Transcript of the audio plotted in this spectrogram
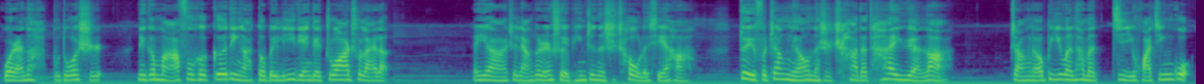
果然呢，不多时，那个马夫和戈定啊，都被李典给抓出来了。哎呀，这两个人水平真的是臭了些哈！对付张辽那是差得太远了。张辽逼问他们计划经过，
